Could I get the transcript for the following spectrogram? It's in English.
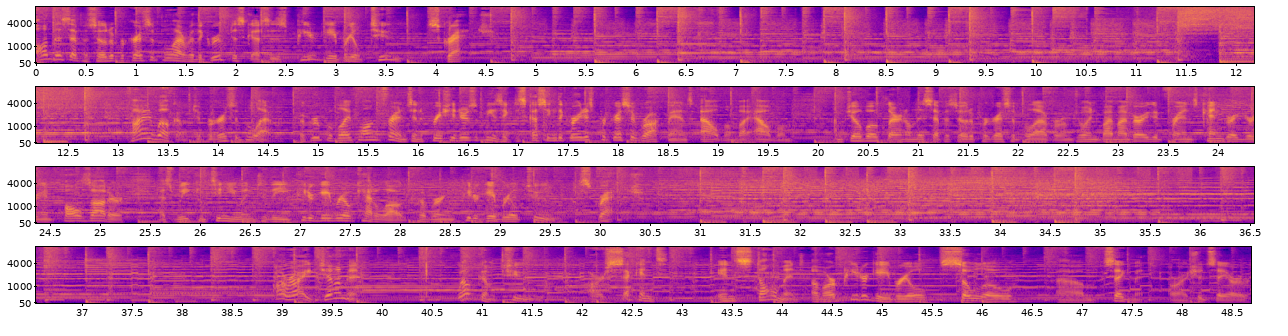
On this episode of Progressive Palaver, the group discusses Peter Gabriel 2 Scratch. Hi, and welcome to Progressive Palaver, a group of lifelong friends and appreciators of music discussing the greatest progressive rock bands album by album. I'm Joe Beauclair, and on this episode of Progressive Palaver, I'm joined by my very good friends Ken Gregory and Paul Zotter as we continue into the Peter Gabriel catalog covering Peter Gabriel 2 Scratch. All right, gentlemen, welcome to our second installment of our Peter Gabriel solo um, segment, or I should say, our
